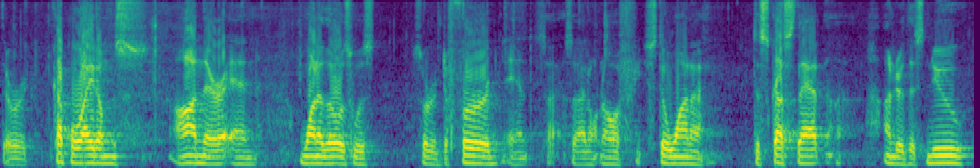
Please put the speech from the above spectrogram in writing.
there were a couple items on there, and one of those was sort of deferred, and so so I don't know if you still want to discuss that uh, under this new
